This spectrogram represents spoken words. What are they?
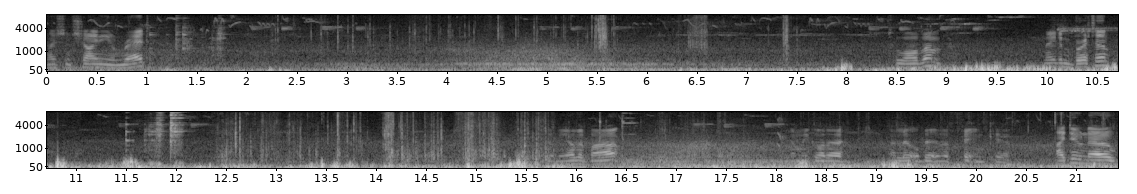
Nice and shiny and red. Two of them, made in Britain. The other bar, and we've got a, a little bit of a fitting kit. I do know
